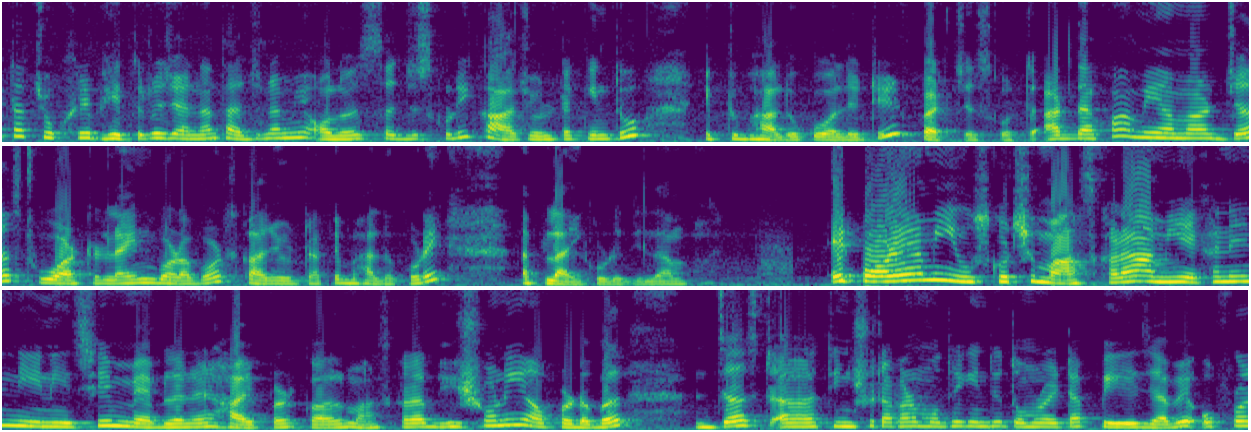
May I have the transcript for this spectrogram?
এটা চোখের ভেতরে যায় না, তার জন্য আমি অলওয়েজ সাজেস্ট করি কাজলটা কিন্তু একটু ভালো কোয়ালিটির পারচেস করতে। আর দেখো, আমি আমার জাস্ট ওয়াটার লাইন বরাবর কাজলটাকে ভালো করে অ্যাপ্লাই করে দিলাম। এরপরে আমি ইউজ করছি মাস্কারা। আমি এখানে নিয়ে নিয়েছি মেবলানের হাইপার কাল মাস্কারা। ভীষণই অফোর্ডেবল জাস্ট তিনশো টাকার মধ্যে কিন্তু তোমরা এটা পেয়ে যাবে। ওপর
